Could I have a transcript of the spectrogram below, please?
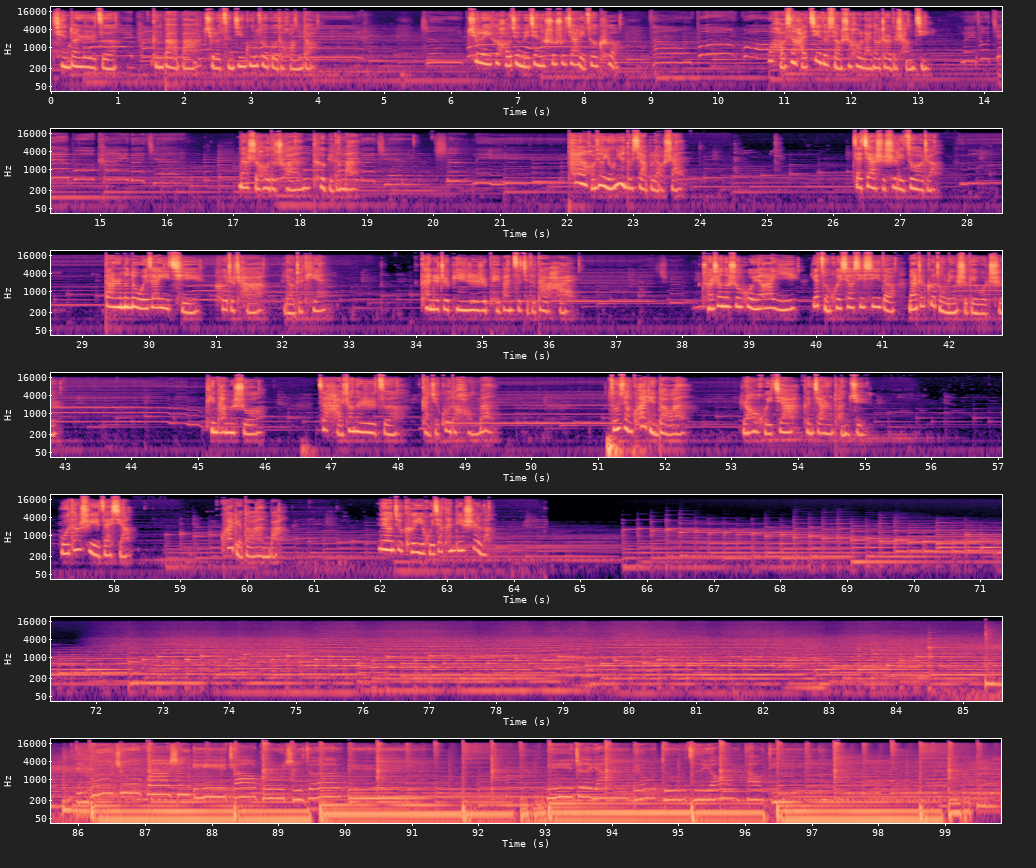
前段日子，跟爸爸去了曾经工作过的黄岛，去了一个好久没见的叔叔家里做客。我好像还记得小时候来到这儿的场景，那时候的船特别的慢。但好像永远都下不了山，在驾驶室里坐着，大人们都围在一起喝着茶，聊着天，看着这片日日陪伴自己的大海。船上的售货员阿姨也总会笑嘻嘻的拿着各种零食给我吃。听他们说，在海上的日子感觉过得好慢，总想快点到岸，然后回家跟家人团聚。我当时也在想，快点到岸吧，那样就可以回家看电视了。忍不住化身一条固执的鱼，你这样流独自游到底。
